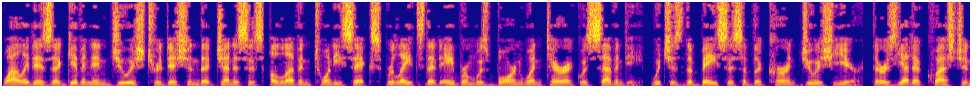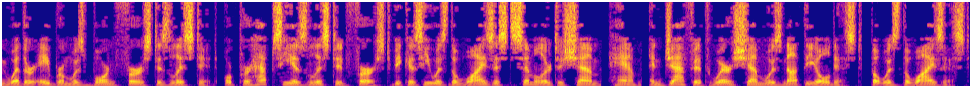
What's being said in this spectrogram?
While it is a given in Jewish tradition that Genesis 11:26 relates that Abram was born when Terach was 70, which is the basis of the current Jewish year, there is yet a question whether Abram was born first as listed, or perhaps he is listed first because he was the wisest similar to Shem, Ham, and Japheth where Shem was not the oldest, but was the wisest.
